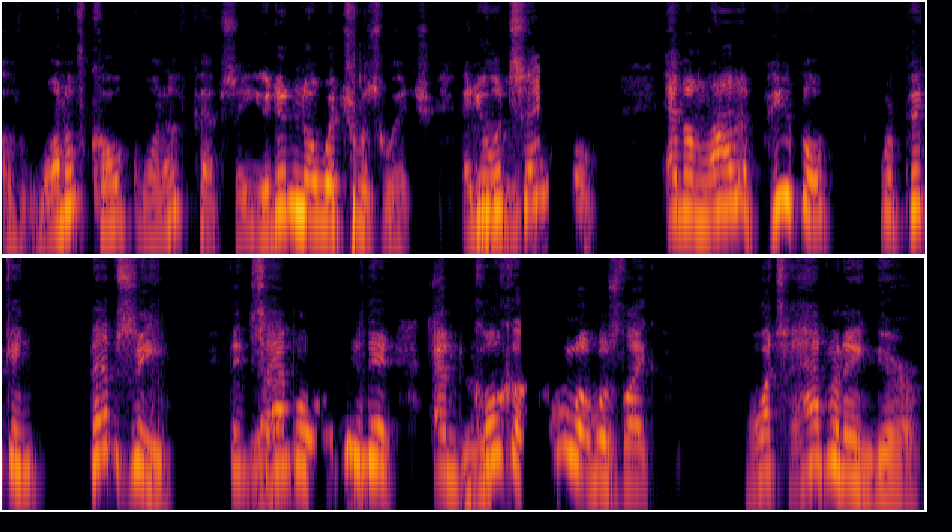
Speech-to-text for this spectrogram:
of one of Coke, one of Pepsi. You didn't know which was which, and you would Mhm. sample. And a lot of people were picking Pepsi. They'd Yeah. sample what you did, and Mhm. Coca Cola was like, "What's happening here?"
